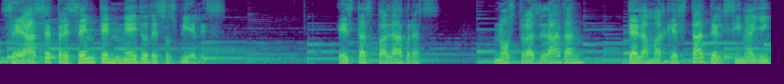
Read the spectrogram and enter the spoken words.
se hace presente en medio de sus fieles. Estas palabras nos trasladan de la majestad del Sinaí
